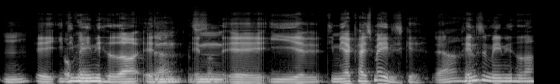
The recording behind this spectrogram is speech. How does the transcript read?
Mm. øh, i de Okay. menigheder, end, Ja, end øh, i øh, de mere karismatiske Ja, ja. pinsemenigheder,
